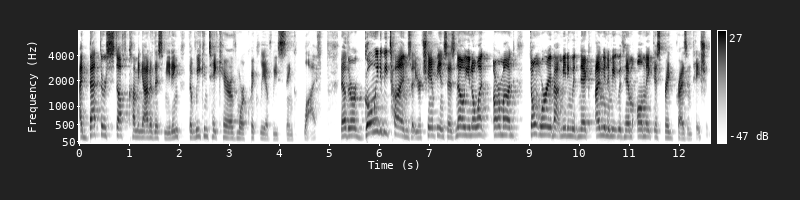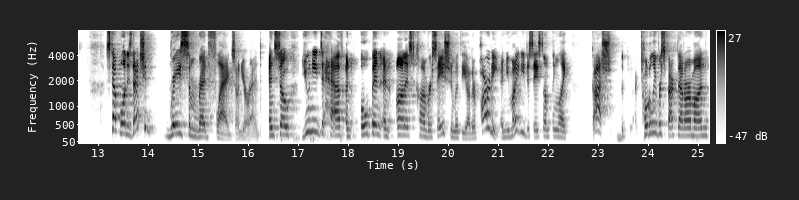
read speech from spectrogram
I bet there's stuff coming out of this meeting that we can take care of more quickly if we sync live. Now, there are going to be times that your champion says, No, you know what, Armand, don't worry about meeting with Nick. I'm going to meet with him. I'll make this big presentation. Step one is that should raise some red flags on your end. And so you need to have an open and honest conversation with the other party. And you might need to say something like, Gosh, I totally respect that, Armand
